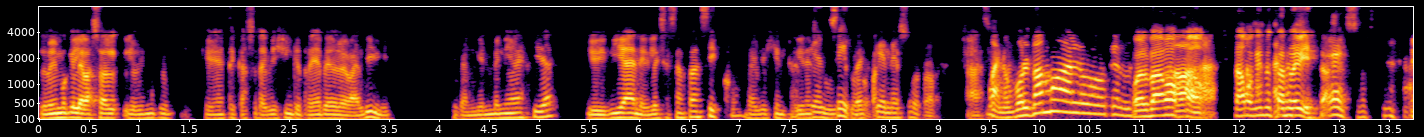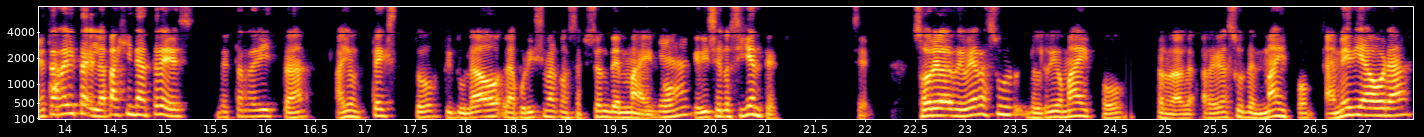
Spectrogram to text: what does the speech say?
Lo mismo que le pasó, lo mismo que, que en este caso la Virgen que traía Pedro de Valdivia, que también venía vestida. Y hoy día en la iglesia de San Francisco, la Virgen tiene También, su, sí, su pues ropa. tiene su ropa. Así. Bueno, volvamos a lo que Volvamos, a- no, estamos viendo a esta revista. Eso. En esta revista, en la página 3 de esta revista, hay un texto titulado La Purísima Concepción de Maipo, Ya. que dice lo siguiente. Sobre la ribera sur del río Maipo, perdón, la ribera sur del Maipo, a media hora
